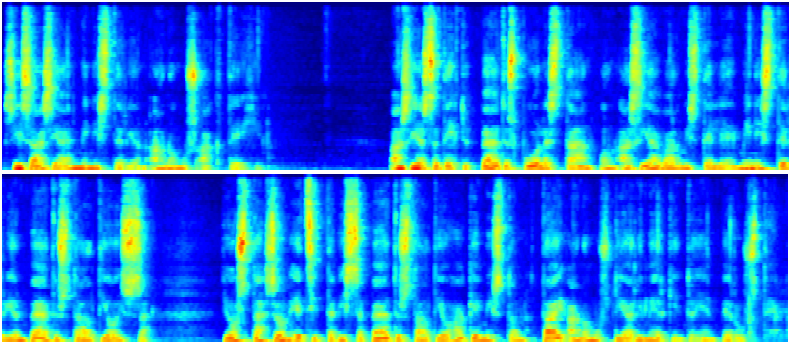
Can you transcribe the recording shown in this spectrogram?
sisäasiainministeriön anomusakteihin. Asiassa tehty päätös puolestaan on asiaa valmistelleen ministeriön päätöstaltioissa, josta se on etsittävissä päätöstaltiohakemiston tai anomusdiarimerkintöjen perusteella.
